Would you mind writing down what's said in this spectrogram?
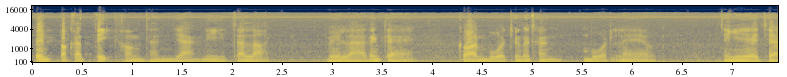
เป็นปกติของท่านอย่างนี้ตลอดเวลาตั้งแต่ก่อนบวชจนกระทั่งบวชแล้ว อย่างนี้จะ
